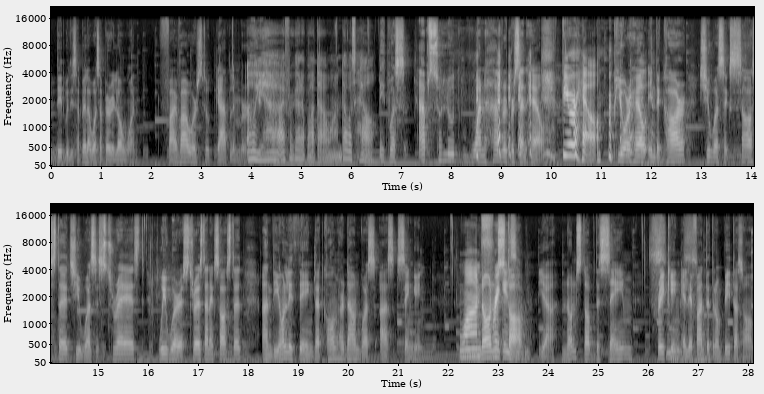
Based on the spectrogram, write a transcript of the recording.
did with Isabella was a very long one, five hours to Gatlinburg. Oh yeah, I forgot about that one. That was hell. It was absolute 100% hell. Pure hell. Pure hell in the car. She was exhausted. She was stressed. We were stressed and exhausted. And the only thing that calmed her down was us singing. one non-stop. song. Yeah, non-stop the same freaking Elefante Trompita song.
